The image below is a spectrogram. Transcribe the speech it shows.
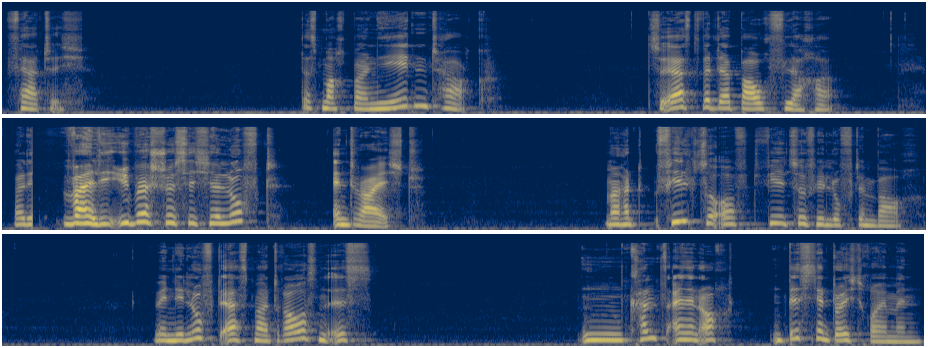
Fertig. Das macht man jeden Tag. Zuerst wird der Bauch flacher, weil die, weil die überschüssige Luft entweicht. Man hat viel zu oft viel zu viel Luft im Bauch. Wenn die Luft erstmal draußen ist, kann es einen auch ein bisschen durchträumen.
